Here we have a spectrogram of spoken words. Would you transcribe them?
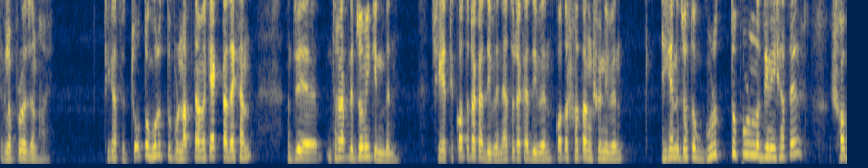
এগুলো প্রয়োজন হয়। ঠিক আছে? যত গুরুত্বপূর্ণ, আপনি আমাকে একটা দেখান যে, ধরেন আপনি জমি কিনবেন, সেক্ষেত্রে কত টাকা দিবেন, এত টাকা দিবেন, কত শতাংশ নেবেন? এখানে যত গুরুত্বপূর্ণ জিনিস আছে, সব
